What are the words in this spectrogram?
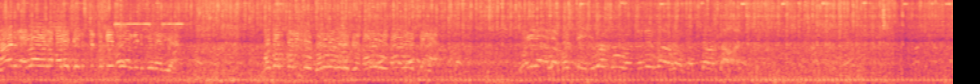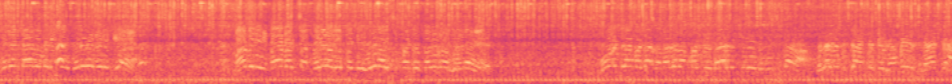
நாடு நல்லா வர மழை தெரிஞ்சு கொண்டே வாங்கிட்டு போறாங்க முதல் பரிசு பெறுவதற்கு மதுரை மாவட்ட வழியாள பட்டி இளந்தூர நினைவாக சத்தாத்தான் இரண்டாவது பரிசு பெறுவதற்கு மதுரை மாவட்டம் வெள்ளரைப்பட்டி ஊராட்சி மன்ற தலைவர் சொன்னது மூன்றாவதாக நகரம் பற்றி வேலைக்கு விஸ்வா உலகத்துக்கு ரமேஷ் ராஜா.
